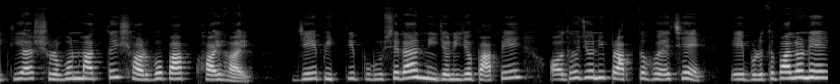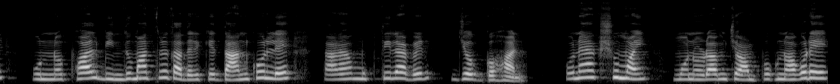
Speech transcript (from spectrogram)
ইতিহাস শ্রবণ মাত্রই সর্বপাপ ক্ষয় হয়। যে পিতৃপুরুষেরা নিজ নিজ পাপে অধজনী প্রাপ্ত হয়েছে, এই ব্রত পালনের পুণ্যফল বিন্দুমাত্র তাদেরকে দান করলে তারা মুক্তিলাভের যোগ্য হন। কোনো এক সময় মনোরম চম্পকনগরে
